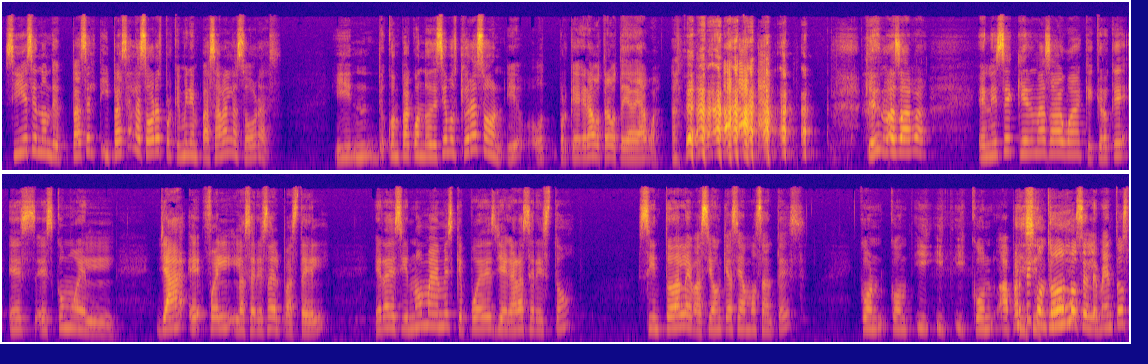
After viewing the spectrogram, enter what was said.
Sí, es en donde pasa el, y pasan las horas, porque miren, pasaban las horas. Y cuando decíamos, ¿qué horas son? Y, o- porque era otra botella de agua. ¿Quieren más agua? En ese ¿Quieren más agua? Que creo que es, es como el, ya eh, fue el- la cereza del pastel. Era decir, no mames que puedes llegar a hacer esto sin toda la evasión que hacíamos antes. Con, con, y, y, y con, aparte si con todos los elementos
